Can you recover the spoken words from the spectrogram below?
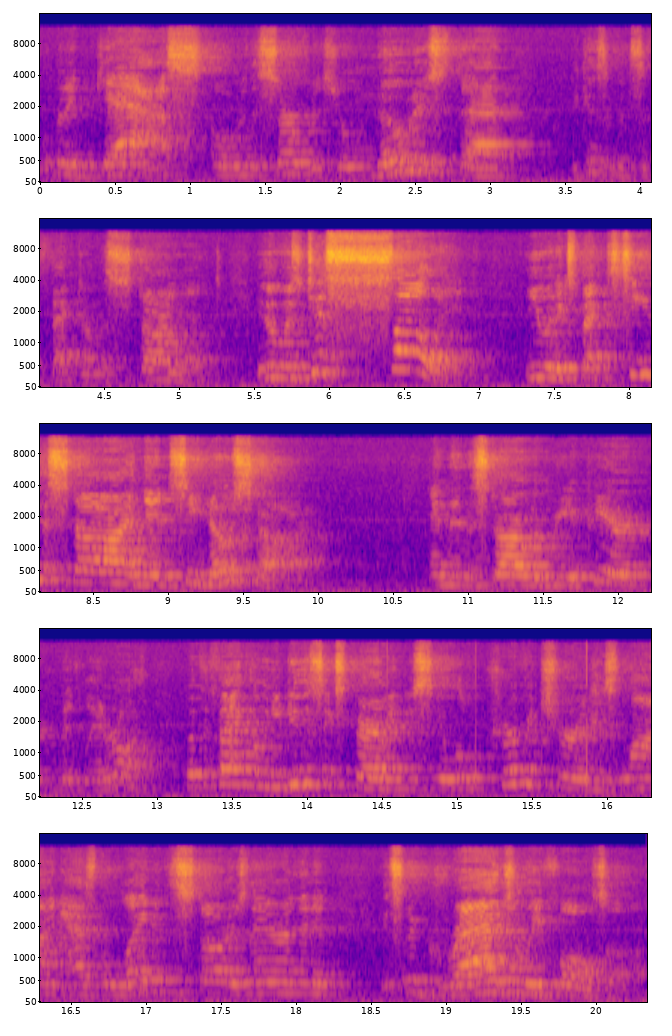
a little bit of gas over the surface, you'll notice that because of its effect on the starlight. If it was just solid, you would expect to see the star and then see no star, and then the star would reappear a bit later on. But the fact that when you do this experiment, you see a little curvature in this line as the light of the star is there, and then it, it sort of gradually falls off,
